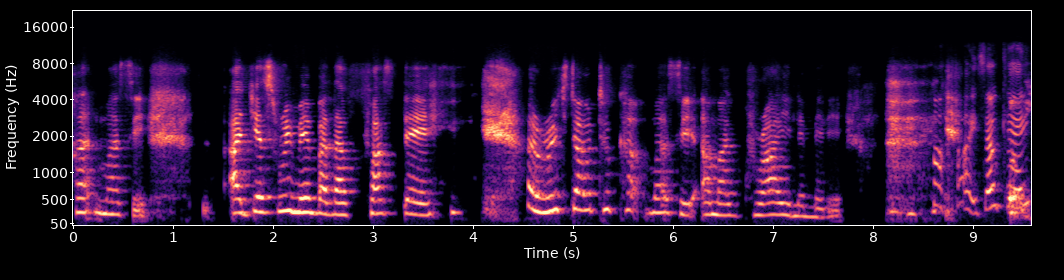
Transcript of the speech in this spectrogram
Kat Massey. I just remember that first day i reached out to Kat Massey. I might cry in a minute it's okay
